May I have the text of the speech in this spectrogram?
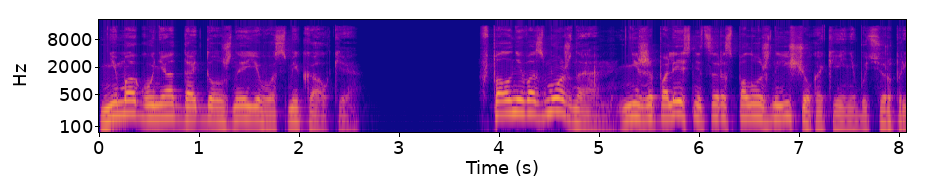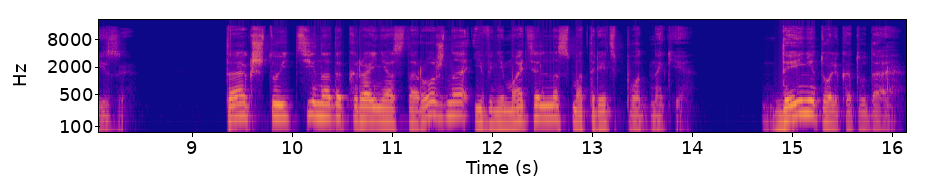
Не могу не отдать должное его смекалке. Вполне возможно, ниже по лестнице расположены еще какие-нибудь сюрпризы. Так что идти надо крайне осторожно и внимательно смотреть под ноги. Да и не только туда.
